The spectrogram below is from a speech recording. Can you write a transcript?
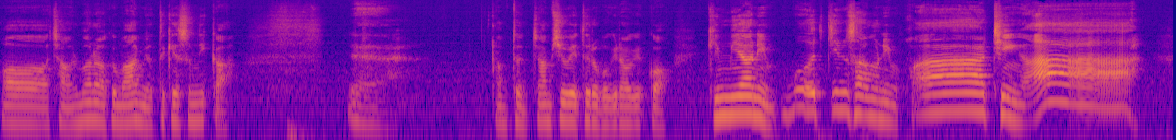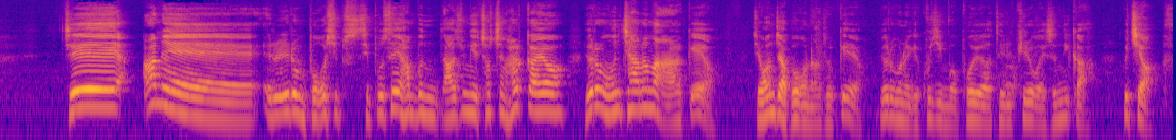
어 참 얼마나 그 마음이 어떻겠습니까? 예. 아무튼 잠시 후에 들어보기로 하겠고. 김미아님 멋진 사모님 화팅! 아! 제 아내를 이름 보고 싶, 싶으세요? 한번 나중에 초청할까요? 여러분 원치 않으면 안 할게요. 제 혼자 보고 놔둘게요. 여러분에게 굳이 뭐 보여드릴 필요가 있습니까? 그쵸?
